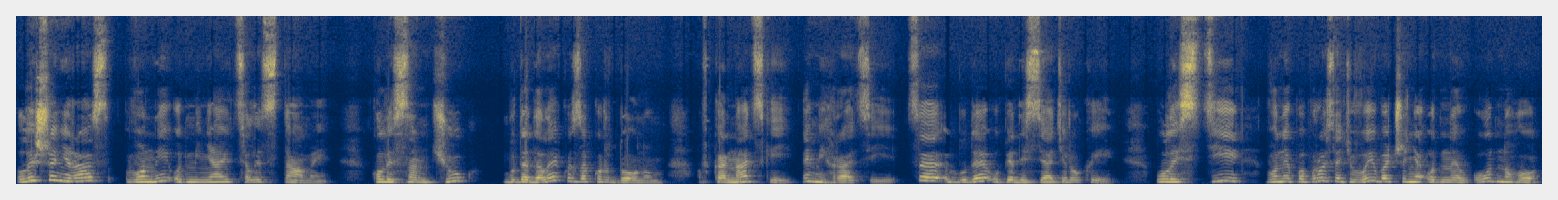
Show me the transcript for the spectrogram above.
Лише раз вони обміняються листами, коли Самчук буде далеко за кордоном, в канадській еміграції. Це буде у 50-ті роки. У листі вони попросять вибачення одне в одного,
